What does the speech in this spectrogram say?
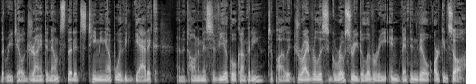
The retail giant announced that it's teaming up with Gatik, an autonomous vehicle company, to pilot driverless grocery delivery in Bentonville, Arkansas.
